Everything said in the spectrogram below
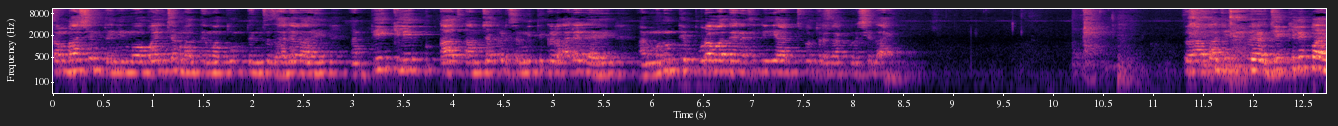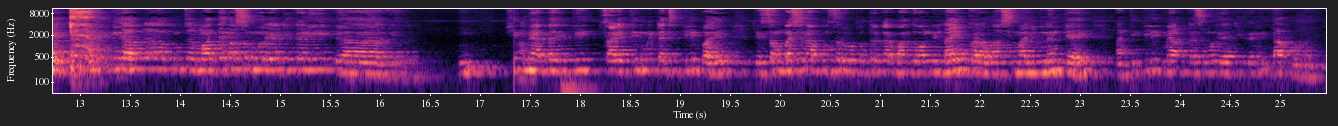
संभाषण त्यांनी मोबाईलच्या माध्यमातून त्यांचं झालेलं आहे. आणि ती क्लिप आज आमच्याकडे समितीकडे आलेली आहे. आणि म्हणून ते पुरावा देण्यासाठी ही आज पत्रकार परिषद आहे. तर आता जी जी क्लिप आहे ती आपल्याला तुमच्या माध्यमासमोर या ठिकाणी आता ती साडेतीन मिनिटाची क्लिप आहे. ते संभाषण आपण सर्व पत्रकार बांधवांनी लाईव्ह करावं अशी माझी विनंती आहे. आणि ती क्लिप मी आपल्यासमोर या ठिकाणी दाखवणार आहे.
